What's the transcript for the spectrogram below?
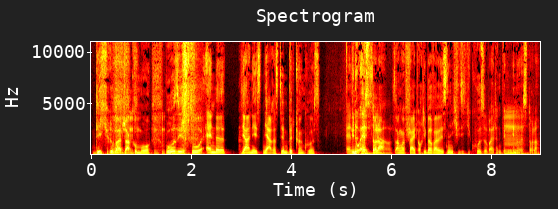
dich rüber, Giacomo. wo siehst du Ende ja, nächsten Jahres den Bitcoin-Kurs? In US-Dollar, sagen wir vielleicht auch lieber, weil wir wissen nicht, wie sich die Kurse weiterentwickeln mm. in mhm. US-Dollar.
